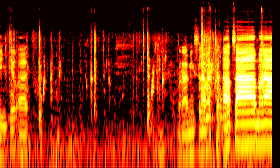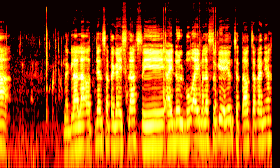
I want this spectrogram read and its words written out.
Thank you at maraming salamat. Shout out sa mga naglalaot dyan sa taga isla. Si Idol Buay Malasugi. Ayun, shout out sa kanya.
